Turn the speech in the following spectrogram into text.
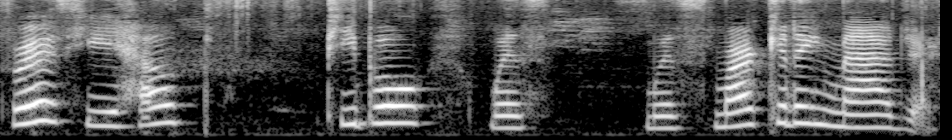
First, he helps people with with marketing magic.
